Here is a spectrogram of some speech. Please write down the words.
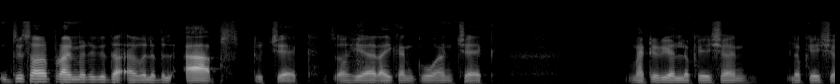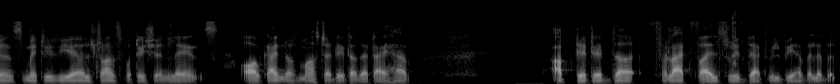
these are primarily the available apps to check. So here I can go and check material location, locations, material, transportation lanes, all kind of master data that I have updated the flat files with that will be available.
